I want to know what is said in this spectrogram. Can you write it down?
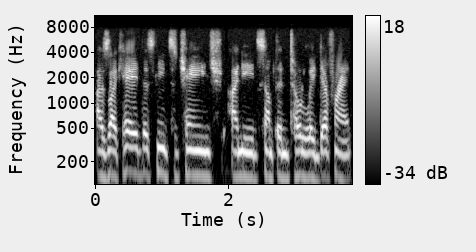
I was like, hey, this needs to change. I need something totally different.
